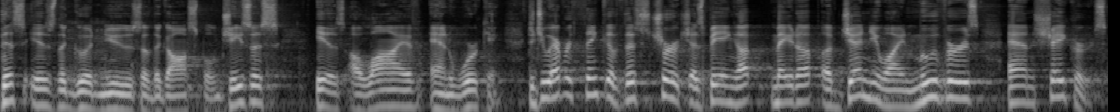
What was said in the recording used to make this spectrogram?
This is the good news of the gospel. Jesus is alive and working. Did you ever think of this church as being up, made up of genuine movers and shakers?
